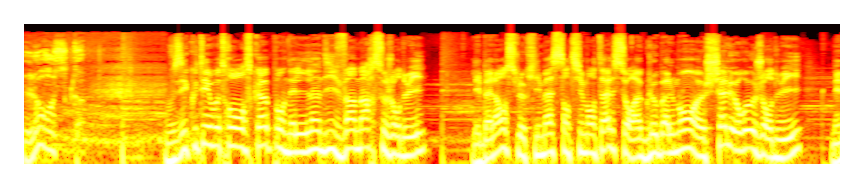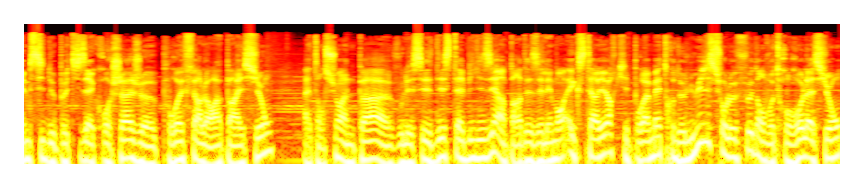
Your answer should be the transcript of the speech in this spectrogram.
L'horoscope. Vous écoutez votre horoscope, on est le lundi 20 mars aujourd'hui. Les balances, le climat sentimental sera globalement euh, chaleureux aujourd'hui, même si de petits accrochages euh, pourraient faire leur apparition. Attention à ne pas euh, vous laisser déstabiliser hein, par des éléments extérieurs qui pourraient mettre de l'huile sur le feu dans votre relation.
